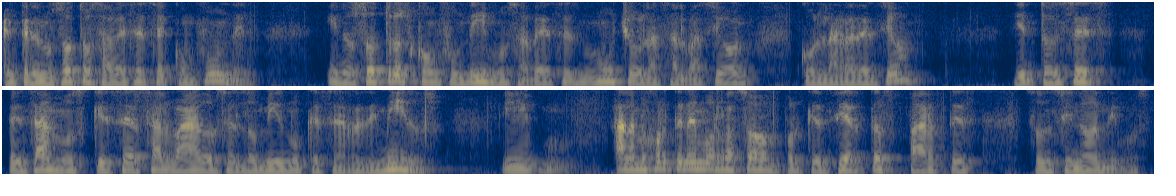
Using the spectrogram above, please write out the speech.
entre nosotros a veces se confunden y nosotros confundimos a veces mucho la salvación con la redención. Y entonces pensamos que ser salvados es lo mismo que ser redimidos. Y a lo mejor tenemos razón porque en ciertas partes son sinónimos,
